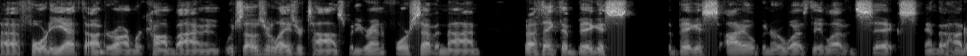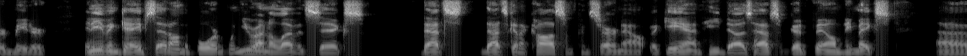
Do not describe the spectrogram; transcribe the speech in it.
uh, 40 at the Under Armour Combine, and which those are laser times, but he ran a 479. But I think the biggest the biggest eye opener was the 11.6 and the 100 meter. And even Gabe said on the board, when you run 11.6, that's that's going to cause some concern. Now, again, he does have some good film. He makes uh,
